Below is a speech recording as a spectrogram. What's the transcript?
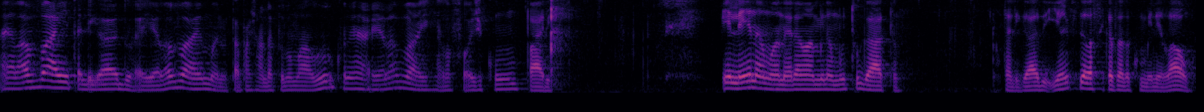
Aí ela vai, tá ligado? Aí ela vai, mano. Tá apaixonada pelo maluco, né? Aí ela vai. Ela foge com Paris. Helena, mano, era uma mina muito gata. Tá ligado? E antes dela ser casada com Menelau,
